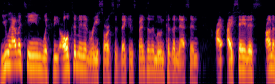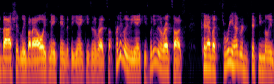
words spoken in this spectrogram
you have a team with the ultimate in resources they can spend to the moon because of NESN. I, I, say this unabashedly, but I always maintain that the Yankees and the Red Sox, particularly the Yankees, but even the Red Sox, could have a $350 million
